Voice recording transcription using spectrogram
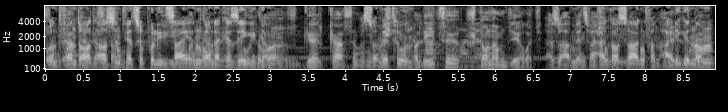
Und von dort aus sind wir zur Polizei in Gandaker See gegangen. Was sollen wir tun? Also haben wir zwei Einkaufswagen von Aldi genommen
